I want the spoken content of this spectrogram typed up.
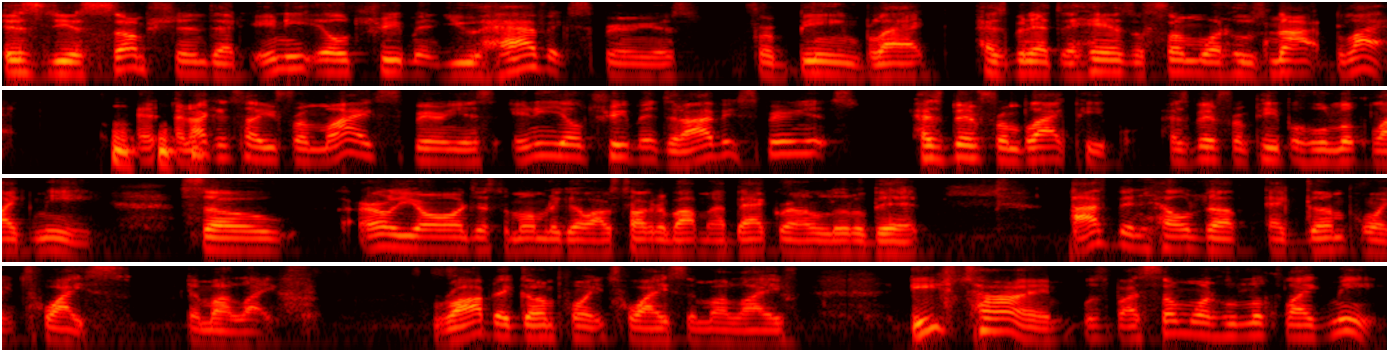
is the assumption that any ill treatment you have experienced for being black has been at the hands of someone who's not black. and, and I can tell you from my experience, any ill treatment that I've experienced has been from black people, has been from people who look like me. So earlier on, just a moment ago, I was talking about my background a little bit. I've been held up at gunpoint twice in my life, robbed at gunpoint twice in my life. Each time was by someone who looked like me,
